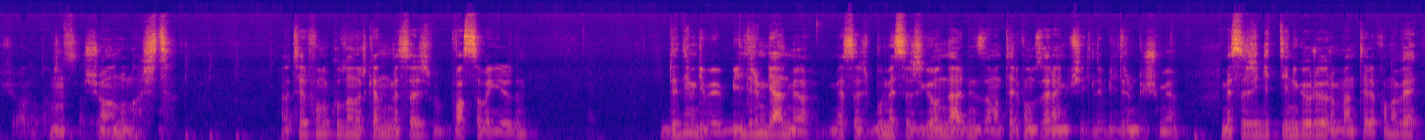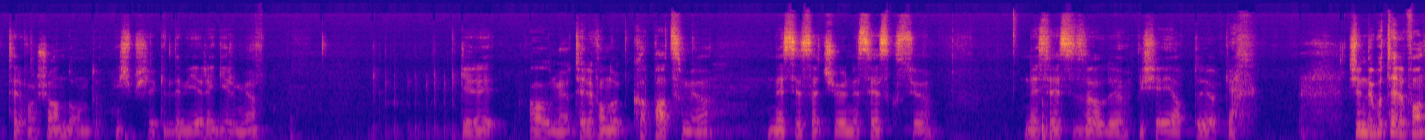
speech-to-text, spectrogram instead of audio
Şu an Hı, ulaştı şu an ulaştı. Ha, telefonu kullanırken mesaj WhatsApp'a girdim. Dediğim gibi bildirim gelmiyor. Mesaj bu mesajı gönderdiğiniz zaman telefonunuza herhangi bir şekilde bildirim düşmüyor. Mesajın gittiğini görüyorum ben telefona ve telefon şu an dondu. Hiçbir şekilde bir yere girmiyor. Geri almıyor. Telefonu kapatmıyor. Ne ses açıyor, ne ses kısıyor. Ne sessize alıyor. Bir şey yaptığı yok yani. Şimdi bu telefon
